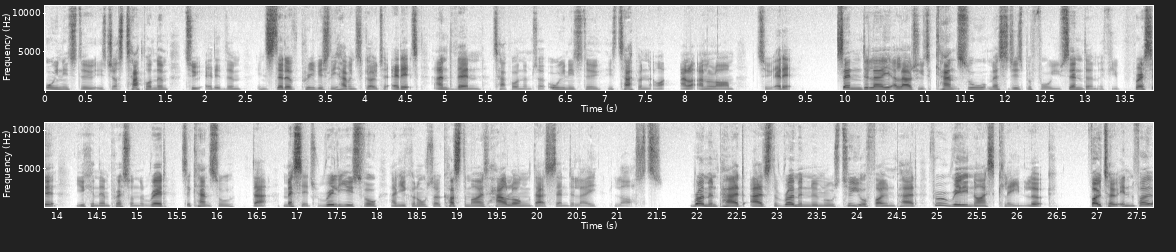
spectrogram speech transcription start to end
All you need to do is just tap on them to edit them instead of previously having to go to Edit and then tap on them. So all you need to do is tap an, an alarm to edit. Send delay allows you to cancel messages before you send them. If you press it, you can then press on the red to cancel that message. Really useful, and you can also customize how long that send delay lasts. Roman Pad adds the Roman numerals to your phone pad for a really nice clean look. Photo Info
